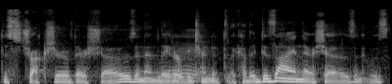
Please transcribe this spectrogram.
the structure of their shows, and then later we turned into like how they design their shows, and it was,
